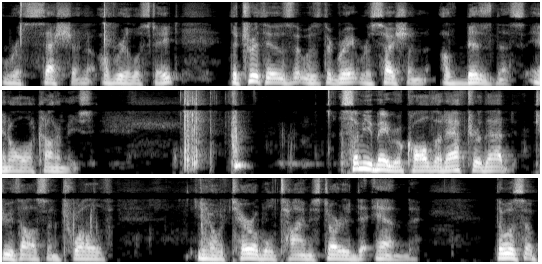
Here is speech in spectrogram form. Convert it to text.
Recession of real estate, the truth is it was the Great Recession of business in all economies. Some of you may recall that after that 2012 you know, terrible time started to end, there was a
